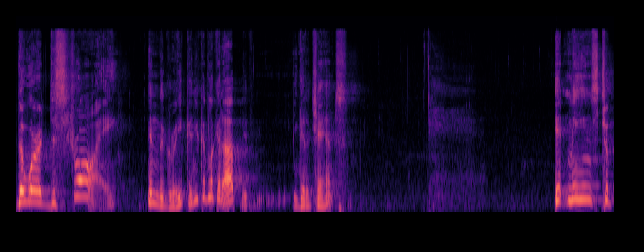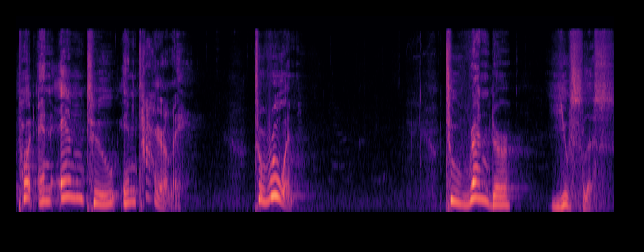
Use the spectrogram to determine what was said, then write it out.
The word destroy in the Greek, and you can look it up if you get a chance. It means to put an end to entirely, to ruin, to render useless.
